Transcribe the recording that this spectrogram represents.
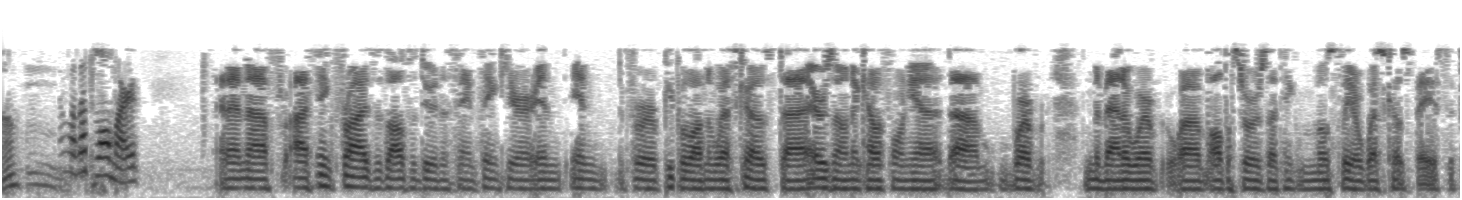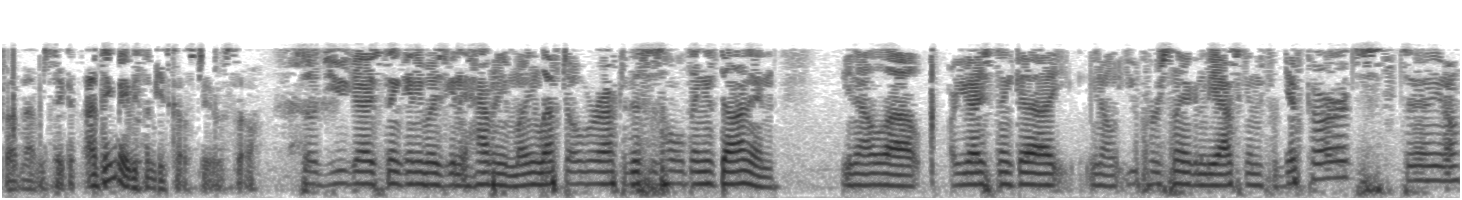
Huh? Oh, well, that's Walmart. And then uh, I think Fry's is also doing the same thing here in in for people on the West Coast, uh, Arizona, California, um, wherever Nevada, where um, all the stores I think mostly are West Coast based, if I'm not mistaken. I think maybe some East Coast too. So So, do you guys think anybody's going to have any money left over after this, this whole thing is done? And you know, uh, are you guys think uh, you know you personally are going to be asking for gift cards to you know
